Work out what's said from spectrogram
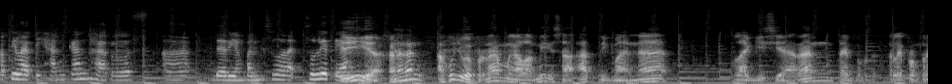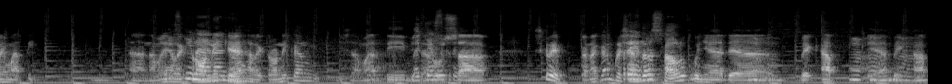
tapi latihan kan harus eh, dari yang paling sulit, ya Iya, karena kan aku juga pernah mengalami saat di mana lagi siaran tele- teleprompternya mati. Nah, namanya Terus elektronik ya, dong? elektronik kan bisa mati, bisa Baca script. rusak. Script, karena kan presenter selalu punya ada Mm-mm. backup ya, Mm-mm. backup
